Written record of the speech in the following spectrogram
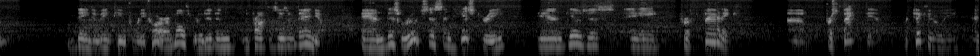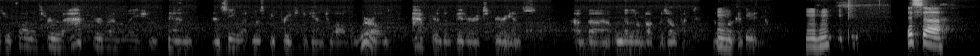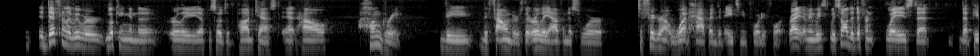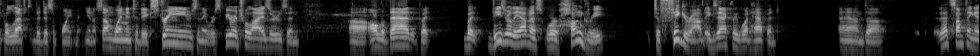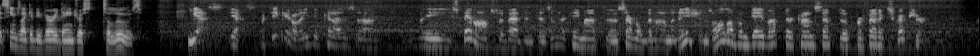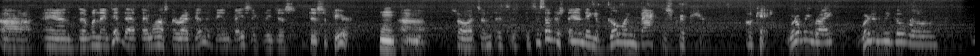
date of 1844 are both rooted in the prophecies of Daniel. And this roots us in history and gives us a prophetic uh, perspective, particularly as you follow through after Revelation 10 and see what must be preached again to all the world after the bitter experience of uh, when the little book was opened, the mm. book of Daniel. Mm-hmm. This, uh, it definitely, we were looking in the early episodes of the podcast at how hungry the the founders, the early Adventists, were to figure out what happened in 1844. Right? I mean, we we saw the different ways that that people left the disappointment. You know, some went into the extremes and they were spiritualizers and uh, all of that. But but these early Adventists were hungry to figure out exactly what happened, and uh, that's something that seems like it'd be very dangerous to lose. Yes, yes, particularly because uh, the spin-offs of Adventism, there came out uh, several denominations. All of them gave up their concept of prophetic scripture. Uh, and uh, when they did that, they lost their identity and basically just disappeared. Mm. so it's, an, it's, it's this understanding of going back to Scripture. Okay, were we right? Where did we go wrong?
